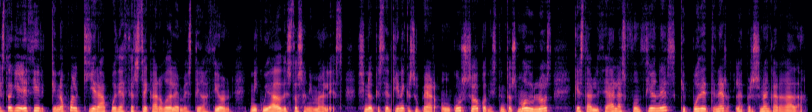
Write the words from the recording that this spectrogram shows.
Esto quiere decir que no cualquiera puede hacerse cargo de la investigación ni cuidado de estos animales, sino que se tiene que superar un curso con distintos módulos que establecerá las funciones que puede tener la persona encargada.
